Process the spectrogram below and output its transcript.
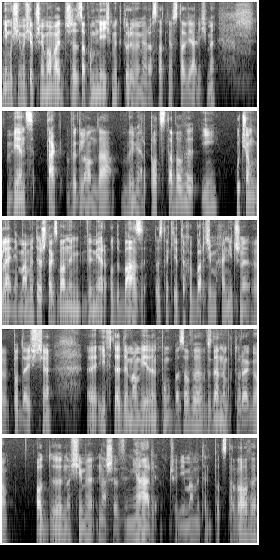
nie musimy się przejmować, że zapomnieliśmy, który wymiar ostatnio stawialiśmy. Więc tak wygląda wymiar podstawowy i uciąglenie. Mamy też tak zwany wymiar od bazy. To jest takie trochę bardziej mechaniczne e, podejście e, i wtedy mamy jeden punkt bazowy, względem którego odnosimy nasze wymiary. Czyli mamy ten podstawowy.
